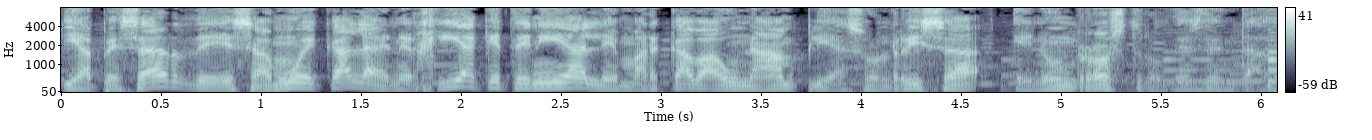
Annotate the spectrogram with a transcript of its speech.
Y a pesar de esa mueca, la energía que tenía le marcaba una amplia sonrisa en un rostro desdentado.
